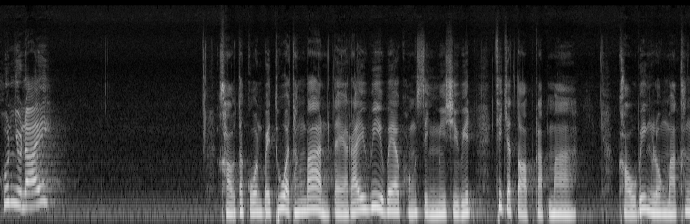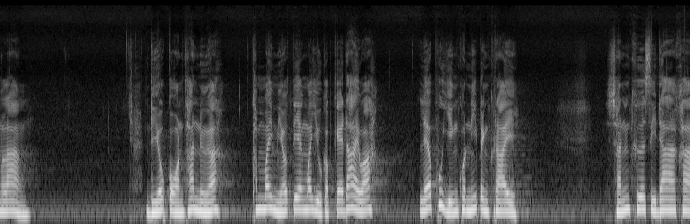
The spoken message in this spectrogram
คุณอยู่ไหน เขาตะโกนไปทั่วทั้งบ้าน แต่ไร้วี่แววของสิ่งมีชีวิตที่จะตอบกลับมา เขาวิ่งลงมาข้างล่าง เดี๋ยวก่อนท่านเหนือทำไมเหมียวเตียงมาอยู่กับแกได้วะ แล้วผู้หญิงคนนี้เป็นใคร ฉันคือสีดาค่ะ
